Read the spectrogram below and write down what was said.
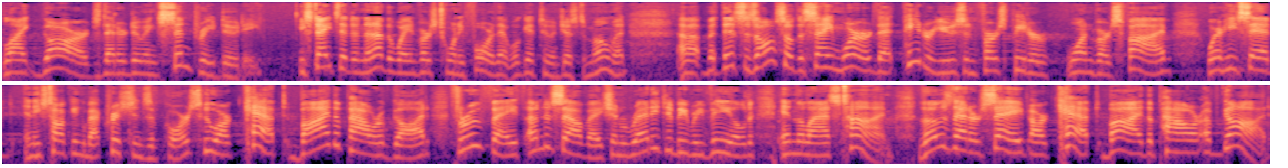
like guards that are doing sentry duty. He states it in another way in verse 24 that we'll get to in just a moment. Uh, but this is also the same word that Peter used in 1 Peter 1 verse 5, where he said, and he's talking about Christians, of course, who are kept by the power of God through faith unto salvation, ready to be revealed in the last time. Those that are saved are kept by the power of God.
